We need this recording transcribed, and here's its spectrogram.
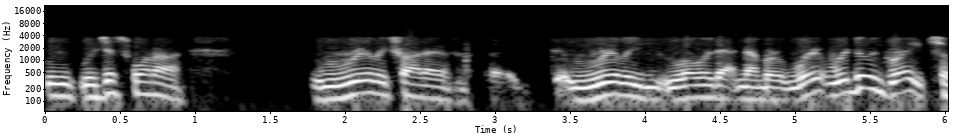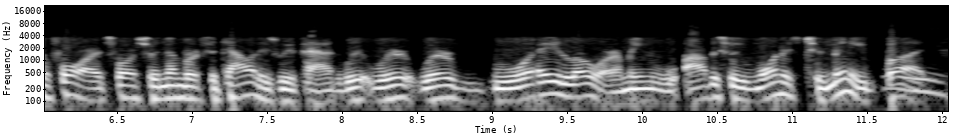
we, we just want to really try to uh, really lower that number. We're we're doing great so far as far as the number of fatalities we've had. We're we're, we're way lower. I mean, obviously one is too many, but mm.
